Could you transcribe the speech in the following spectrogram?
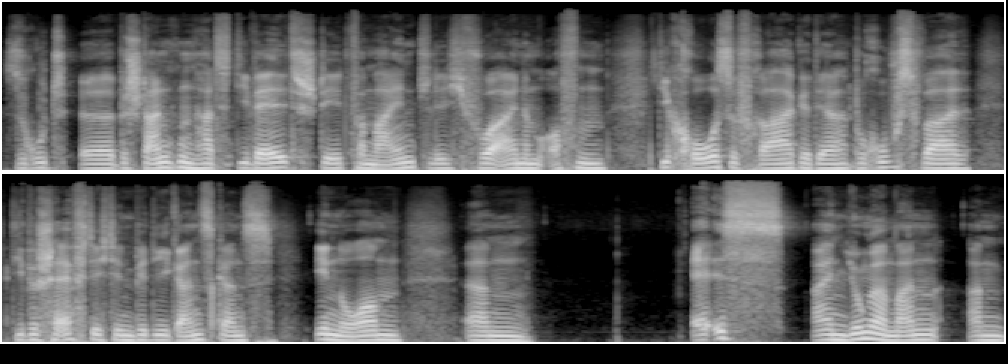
so gut äh, bestanden hat. Die Welt steht vermeintlich vor einem offen. Die große Frage der Berufswahl, die beschäftigt den Willi ganz, ganz enorm. Ähm, er ist ein junger Mann am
